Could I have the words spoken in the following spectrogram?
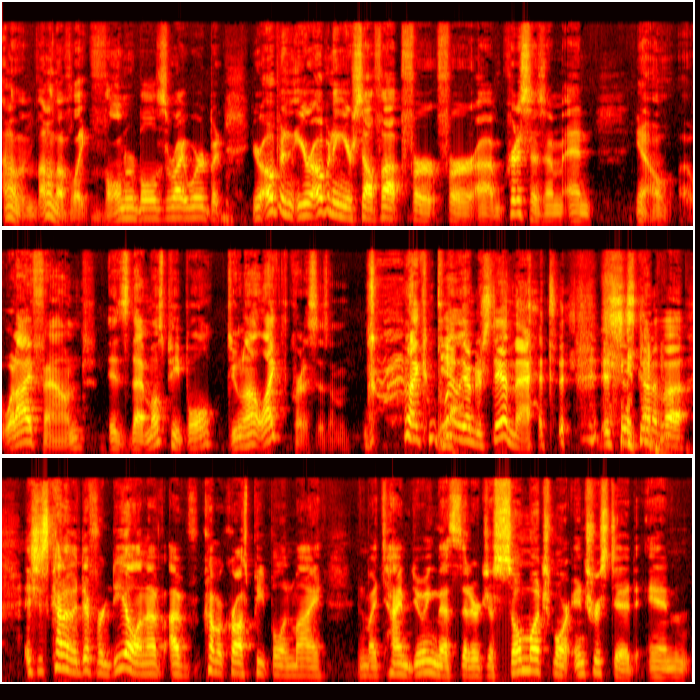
I don't I don't know if like vulnerable is the right word, but you're open you're opening yourself up for for um, criticism and you know, what I found is that most people do not like the criticism. and I completely yeah. understand that. it's just kind of a it's just kind of a different deal. And I've I've come across people in my in my time doing this that are just so much more interested in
